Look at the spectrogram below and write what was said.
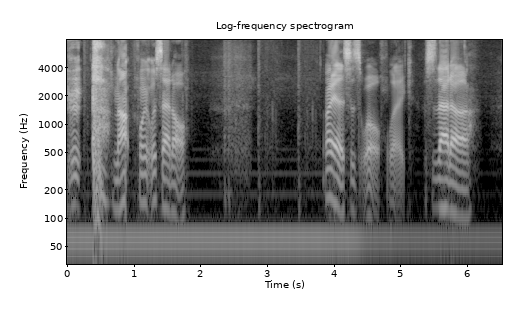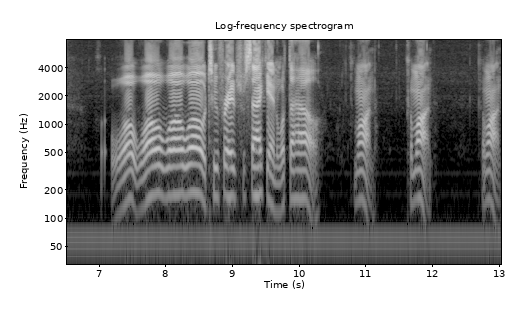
Not pointless at all. Oh, yeah, this is, whoa, like, this is that, uh, whoa, whoa, whoa, whoa, two frames per second. What the hell? Come on. Come on. Come on.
